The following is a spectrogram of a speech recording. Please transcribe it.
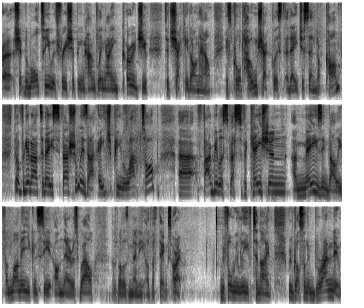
uh, ship them all to you with free shipping and handling. I encourage you to check it on out. It's called Home Checklist at hsn.com. Don't forget our today's special is our HP laptop. Uh, fabulous specification, amazing value for money. You can see it on there as well, as well as many other things. All right, before we leave tonight, we've got something brand new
